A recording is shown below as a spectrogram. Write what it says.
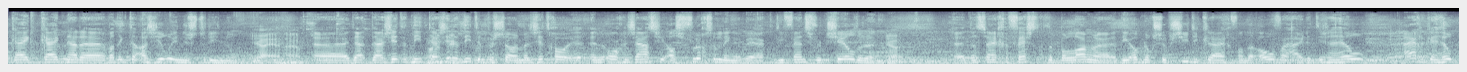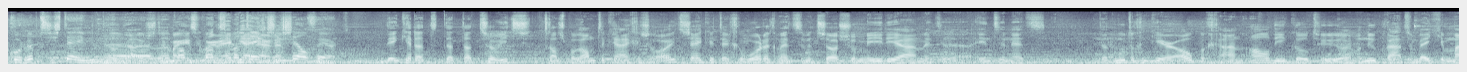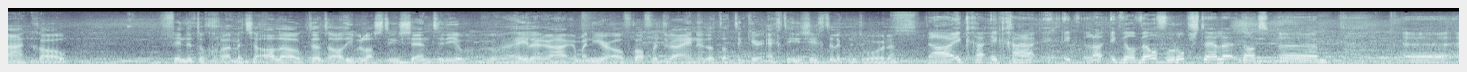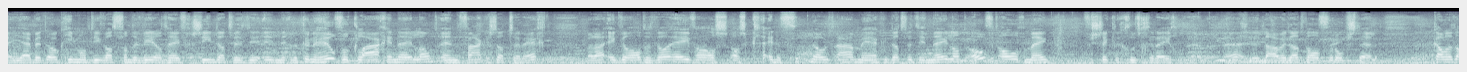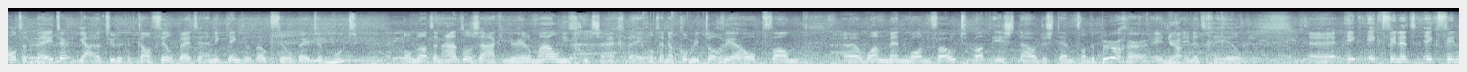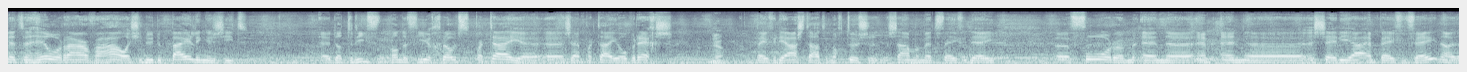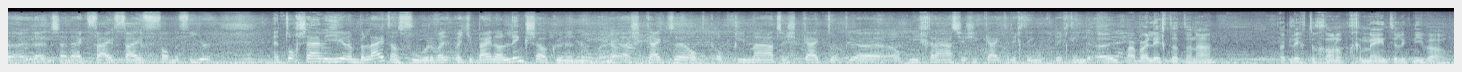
Kijk, kijk naar de, wat ik de asielindustrie noem. Ja, ja, nou, Eh, daar, daar, zit het niet, daar zit het niet in personen, maar er zit gewoon een organisatie als Vluchtelingenwerk, Defense for Children. Ja. Eh, dat zijn gevestigde belangen die ook nog subsidie krijgen van de overheid. Het is een heel, eigenlijk een heel corrupt systeem. Heel eh, duister. Wat maar wat, wat tegen daar een- zichzelf werkt. Denk je dat, dat dat zoiets transparant te krijgen is ooit? Zeker tegenwoordig met, met social media, met internet. Dat moet toch een keer open gaan, al die culturen. Want nu praten we een beetje macro. Vinden toch met z'n allen ook dat al die belastingcenten... die op een hele rare manier overal verdwijnen... dat dat een keer echt inzichtelijk moet worden. Nou, ik, ga, ik, ga, ik, ik wil wel vooropstellen dat. ehm, eh, en jij bent ook iemand die wat van de wereld heeft gezien. Dat we, in, we kunnen heel veel klagen in Nederland en vaak is dat terecht. Maar ik wil altijd wel even als, als kleine voetnoot aanmerken dat we het in Nederland over het algemeen verschrikkelijk goed geregeld hebben. Hè. Laten we dat wel vooropstellen. Kan het altijd beter? Ja, natuurlijk. Het kan veel beter en ik denk dat het ook veel beter moet. Omdat een aantal zaken hier helemaal niet goed zijn geregeld. En dan kom je toch weer op van eh, one man, one vote. Wat is nou de stem van de burger in, Ja. in het geheel? Eh, ik, ik, vind het, ik vind het een heel raar verhaal. Als je nu de peilingen ziet. eh, dat drie van de vier grootste partijen zijn partijen op rechts. Ja. PvdA staat er nog tussen, samen met VVD, Forum en, eh, en, en eh, CDA en PVV. Nou, dat zijn eigenlijk vijf, vijf van de vier. En toch zijn we hier een beleid aan het voeren wat, wat je bijna links zou kunnen noemen. Als je kijkt eh, op, op klimaat, als je kijkt op, eh, op migratie, als je kijkt richting, richting de EU. Maar waar ligt dat dan aan? Dat ligt toch gewoon op gemeentelijk niveau?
